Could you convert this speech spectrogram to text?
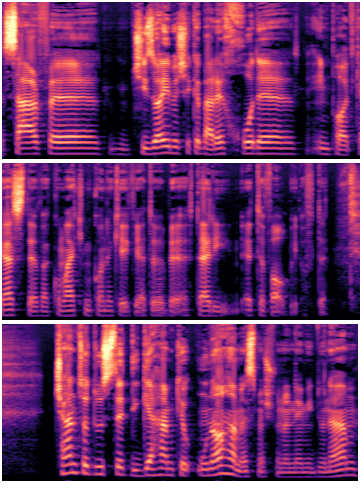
صرف چیزایی بشه که برای خود این پادکسته و کمک می‌کنه کیفیت بهتری اتفاق بیفته. چند تا دوست دیگه هم که اونا هم اسمشون رو نمی‌دونم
